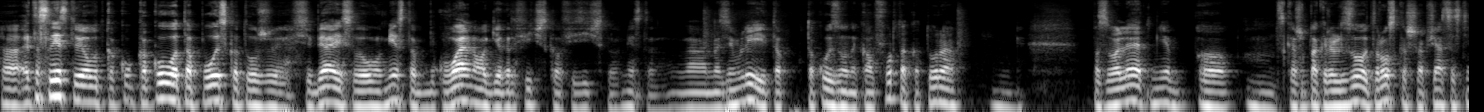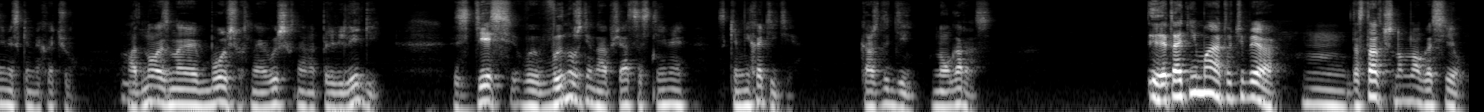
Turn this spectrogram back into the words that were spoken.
а, это следствие вот какого-то поиска тоже себя и своего места, буквального географического, физического места на, на Земле и так, такой зоны комфорта, которая позволяет мне, а, скажем так, реализовывать роскошь, общаться с теми, с кем я хочу. Одно из наибольших, наивысших, наверное, привилегий. Здесь вы вынуждены общаться с теми, с кем не хотите. Каждый день, много раз. И это отнимает у тебя достаточно много сил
